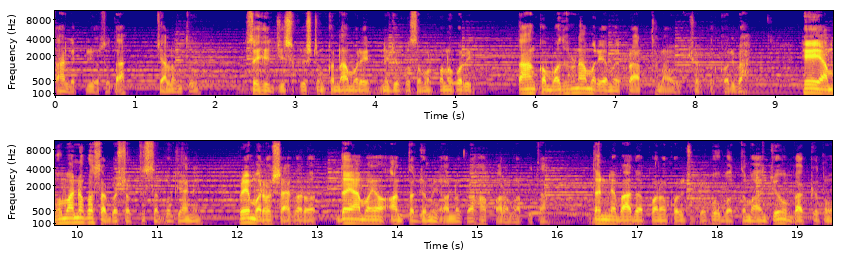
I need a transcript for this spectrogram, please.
ତାହେଲେ ପ୍ରିୟ ସୋତା ଚାଲନ୍ତୁ ସେହି ଯୀଶୁଖ୍ରୀଷ୍ଟଙ୍କ ନାମରେ ନିଜକୁ ସମର୍ପଣ କରି ତାହାଙ୍କ ମଧୁର ନାମରେ ଆମେ ପ୍ରାର୍ଥନା ଉତ୍ସର୍ଗ କରିବା। ହେ ଆମ୍ଭମାନଙ୍କ ସର୍ବଶକ୍ତି ସର୍ବଜ୍ଞାନୀ ପ୍ରେମର ସାଗର ଦୟାମୟ ଅନ୍ତର୍ଜମୀ ଅନୁଗ୍ରହ ପରମ ପିତା ଧନ୍ୟବାଦ ଅର୍ପଣ କରୁଛୁ ପ୍ରଭୁ ବର୍ତ୍ତମାନ ଯେଉଁ ବାକ୍ୟ ତୁମ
